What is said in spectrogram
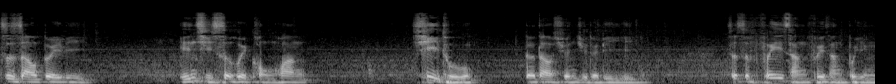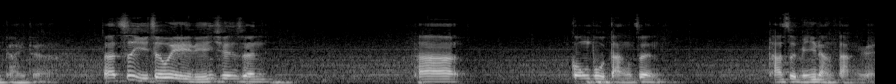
制造对立，引起社会恐慌。企图得到选举的利益，这是非常非常不应该的。那至于这位林先生，他公布党政，他是民进党党员，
